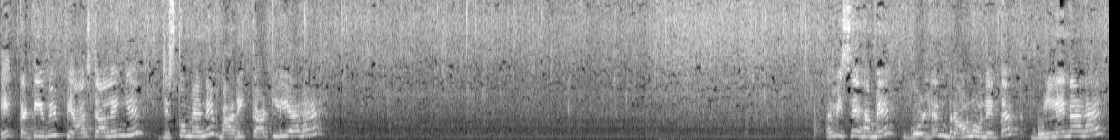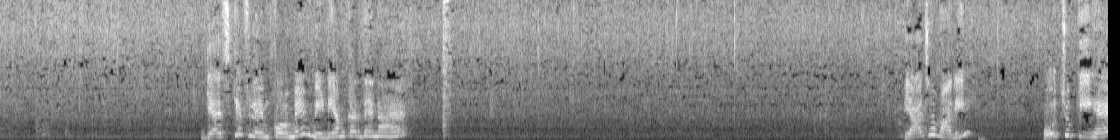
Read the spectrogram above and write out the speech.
एक कटी हुई प्याज डालेंगे, जिसको मैंने बारीक काट लिया है। अब इसे हमें गोल्डन ब्राउन होने तक भून लेना है। गैस के फ्लेम को हमें मीडियम कर देना है। प्याज हमारी हो चुकी है।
